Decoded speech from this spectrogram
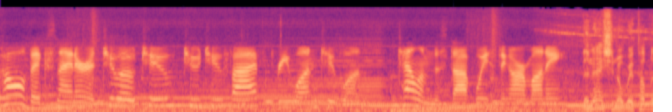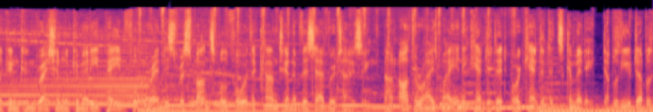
Call Vic Snyder at 202 225 3121. Tell him to stop wasting our money. The National Republican Congressional Committee paid for and is responsible for the content of this advertising, not authorized by any candidate or candidates committee. www.nrcc.org.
